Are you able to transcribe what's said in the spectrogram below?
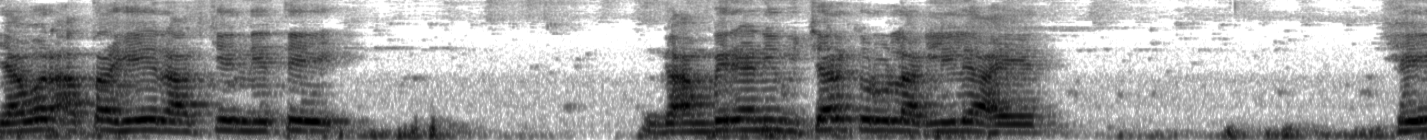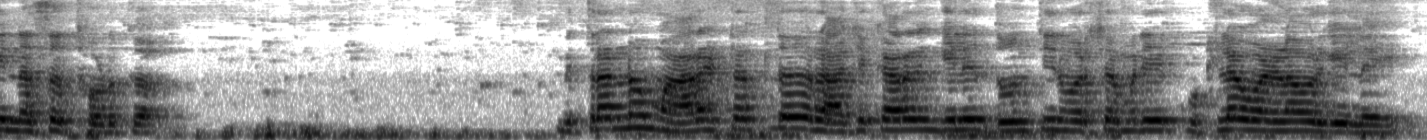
यावर आता हे राजकीय नेते गांभीर्याने विचार करू लागलेले आहेत. हे नसं थोडकं. मित्रांनो महाराष्ट्रातलं राजकारण गेले दोन तीन वर्षामध्ये कुठल्या वळणावर गेलं आहे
